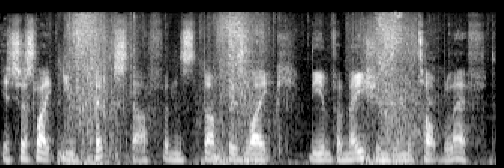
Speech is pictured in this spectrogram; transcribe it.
It's just like you click stuff and stuff is like the information's in the top left.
